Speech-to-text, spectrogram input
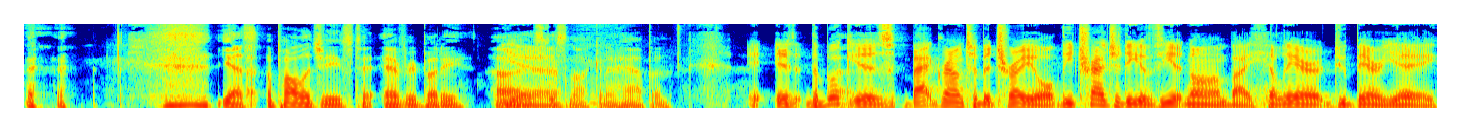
yes, apologies to everybody. Uh, yeah. It's just not going to happen. It, it, the book uh, is Background to Betrayal The Tragedy of Vietnam by Hilaire du Berrier.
